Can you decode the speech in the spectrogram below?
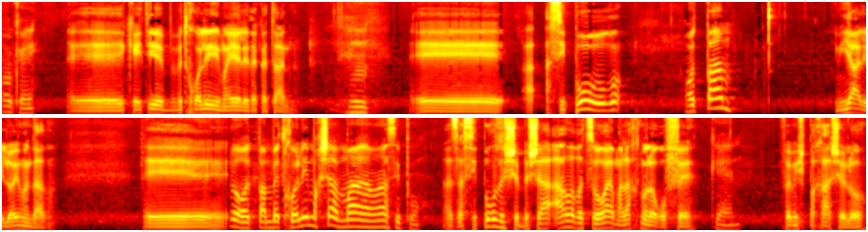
אוקיי. אה, כי הייתי בבית חולים עם הילד הקטן. Mm. אה, הסיפור עוד פעם? עם יאלי, לא עם הדר. אה, לא, עוד פעם בית חולים עכשיו? מה מה הסיפור? אז הסיפור זה שבשעה ארבע בצהריים הלכנו לרופא, כן. רופא משפחה שלו,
